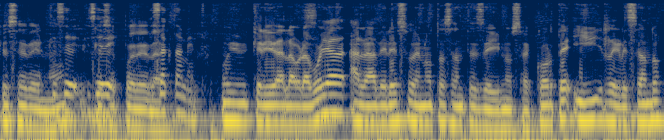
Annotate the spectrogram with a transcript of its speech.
Que se dé, ¿no? Que se- que se dé, puede dar. exactamente. Muy bien, querida Laura. Voy a- al aderezo de notas antes de irnos a corte y regresando,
